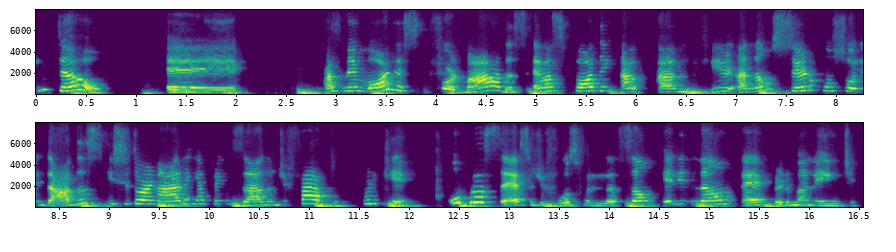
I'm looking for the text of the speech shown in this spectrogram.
Então, é, as memórias formadas, elas podem a, a, a não ser consolidadas e se tornarem aprendizado de fato. Por quê? O processo de fosforilação, ele não é permanente.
